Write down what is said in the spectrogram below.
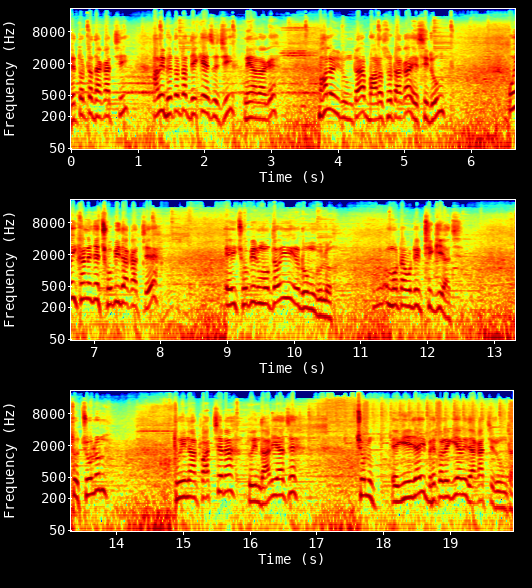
ভেতরটা দেখাচ্ছি আমি ভেতরটা দেখে এসেছি নেওয়ার আগে। ভালোই রুমটা, বারোশো টাকা এসি রুম। ওইখানে যে ছবি দেখাচ্ছে, এই ছবির মতোই রুমগুলো। মোটামুটি ঠিকই আছে। তো চলুন তুইন আর পাচ্ছে না তুইন দাঁড়িয়ে আছে। চলুন, এগিয়ে যাই, ভেতরে গিয়ে আমি দেখাচ্ছি রুমটা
